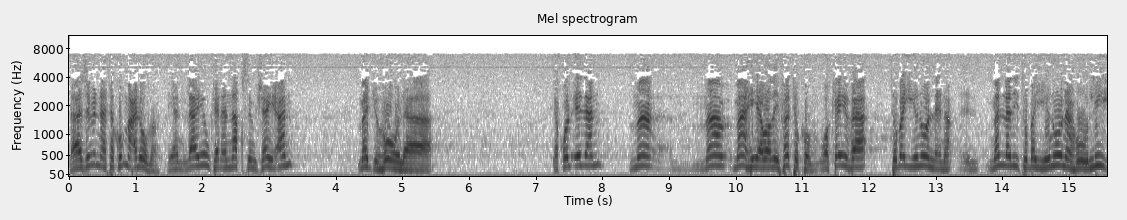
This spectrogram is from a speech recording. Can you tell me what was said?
لازم إنها تكون معلومة لأن لا يمكن أن نقسم شيئا مجهولا. يقول إذا ما ما ما هي وظيفتكم وكيف تبينون لنا ما الذي تبينونه لي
